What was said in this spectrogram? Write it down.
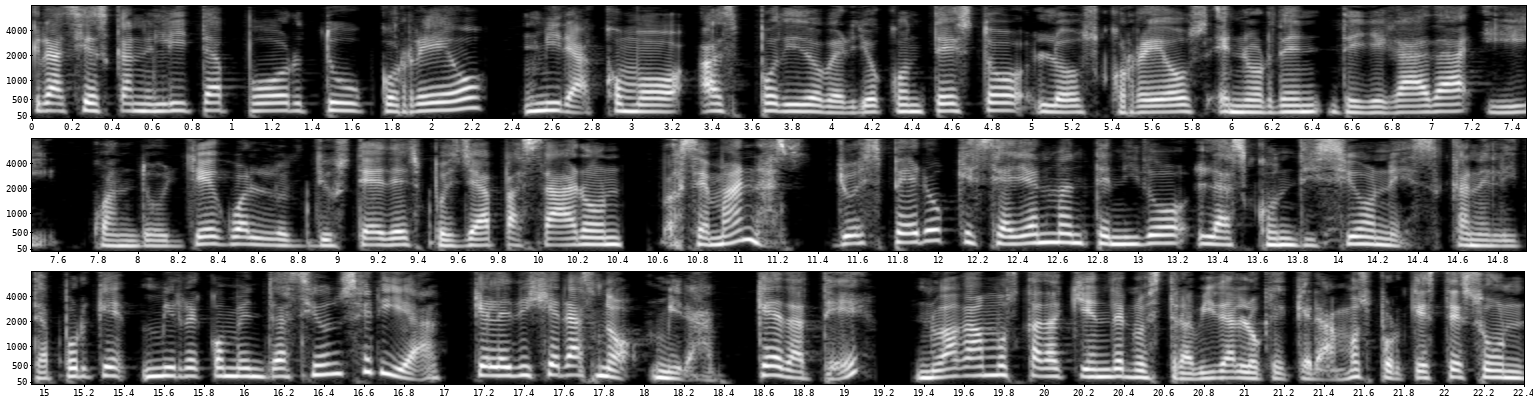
Gracias, Canelita, por tu correo. Mira, como has podido ver, yo contesto los correos en orden de llegada y cuando llego a los de ustedes, pues ya pasaron semanas. Yo espero que se hayan mantenido las condiciones, Canelita, porque mi recomendación sería que le dijeras, no, mira, quédate, no hagamos cada quien de nuestra vida lo que queramos, porque este es un,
